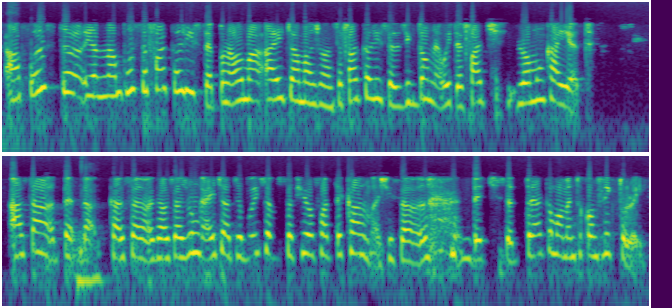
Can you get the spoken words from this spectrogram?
a fost, eu l-am pus să facă liste. Până la urmă aici am ajuns, să facă liste. Zic, domne, uite, faci, luăm un caiet. Asta, pe, da, ca, să, ca să ajung aici, ar trebui să, să fiu foarte calmă și să, deci, să treacă momentul conflictului.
